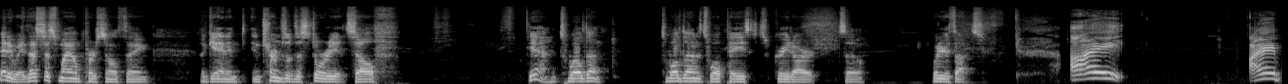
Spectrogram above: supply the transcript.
Anyway that's just my own personal thing. Again in, in terms of the story itself yeah it's well done. It's well done it's well paced great art so. What are your thoughts? I i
